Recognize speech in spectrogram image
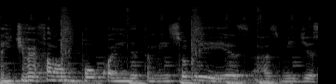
A gente vai falar um pouco ainda também sobre as, as mídias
